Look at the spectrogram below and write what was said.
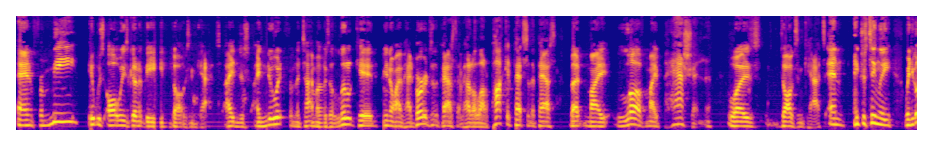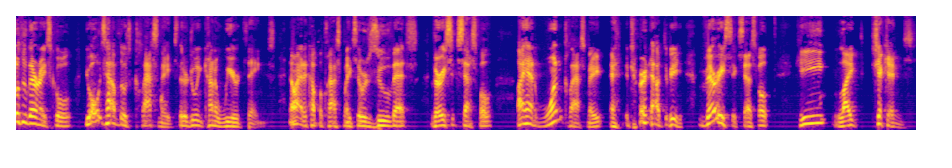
and for me, it was always going to be dogs and cats. I just I knew it from the time I was a little kid. You know, I've had birds in the past. I've had a lot of pocket pets in the past, but my love, my passion was dogs and cats. And interestingly, when you go through veterinary school, you always have those classmates that are doing kind of weird things. Now, I had a couple of classmates that were zoo vets, very successful. I had one classmate, and it turned out to be very successful. He liked chickens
